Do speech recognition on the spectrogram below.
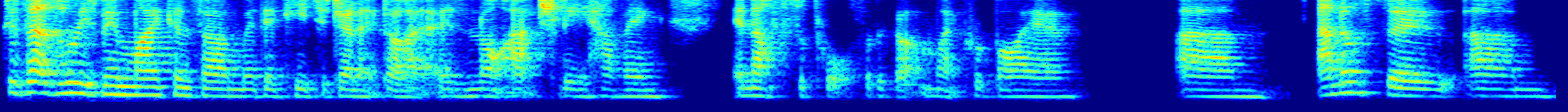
Because that's always been my concern with a ketogenic diet is not actually having enough support for the gut microbiome, um, and also um,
